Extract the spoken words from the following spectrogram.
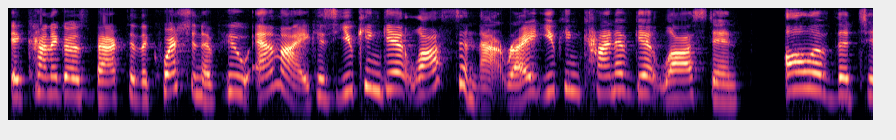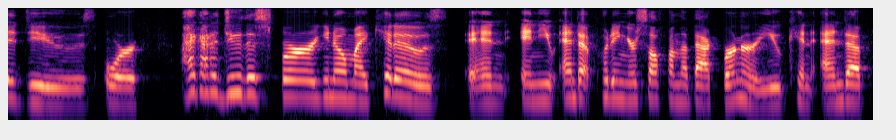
it kind of goes back to the question of who am i because you can get lost in that right you can kind of get lost in all of the to-dos or I got to do this for, you know, my kiddos and and you end up putting yourself on the back burner. You can end up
